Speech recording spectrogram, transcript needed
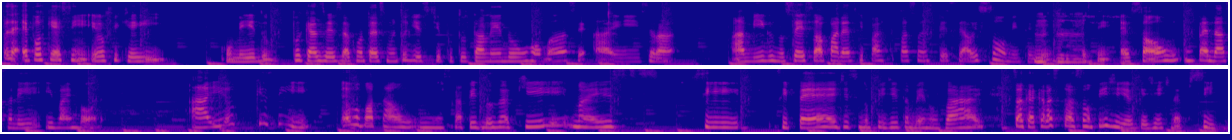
É, é porque assim, eu fiquei com medo, porque às vezes acontece muito disso, tipo, tu tá lendo um romance, aí, sei lá, amigos, não sei, só aparece de participação especial e some, entendeu? Uhum. Assim, é só um, um, pedaço ali e vai embora. Aí eu fiquei assim, eu vou botar uns capítulos aqui, mas se se pede, se não pedir também não vai. Só que aquela situação pedia, porque, gente, não é possível.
